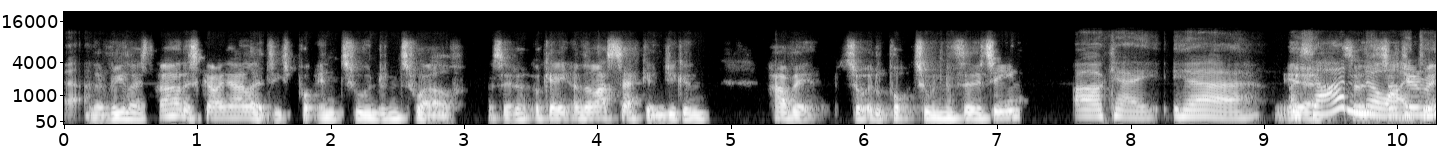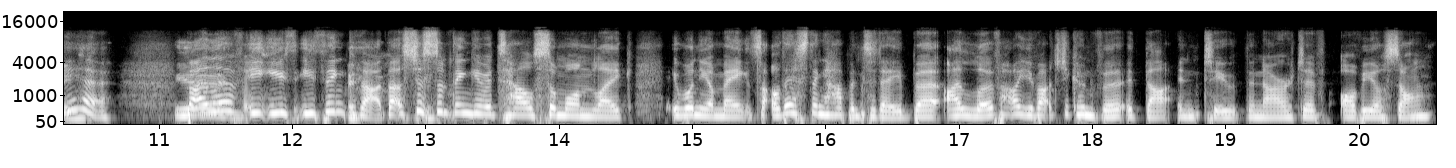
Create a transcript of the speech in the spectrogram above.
Yeah. And I realized, ah, this guy Aled, he's put in 212. I said, okay, and the last second you can have it, so it'll put 213. Okay, yeah. yeah. I had so, no so idea. Yeah. But I love you. You think that that's just something you would tell someone like one of your mates. Oh, this thing happened today. But I love how you've actually converted that into the narrative of your song.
